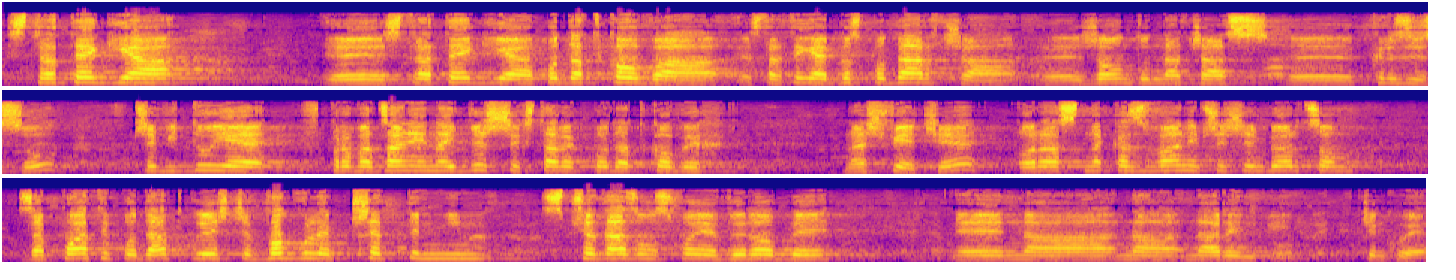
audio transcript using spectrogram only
strategia, strategia podatkowa, strategia gospodarcza rządu na czas kryzysu przewiduje wprowadzanie najwyższych stawek podatkowych na świecie oraz nakazywanie przedsiębiorcom zapłaty podatku jeszcze w ogóle przed tym, nim sprzedadzą swoje wyroby e, na, na, na rynku. Dziękuję.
